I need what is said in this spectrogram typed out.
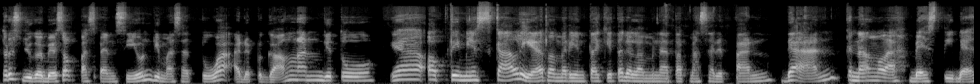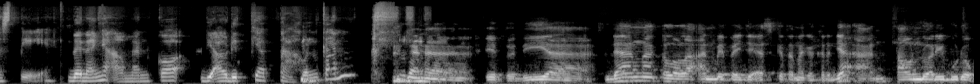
Terus juga besok pas pensiun di masa tua ada pegangan gitu. Ya optimis sekali ya pemerintah kita dalam menatap masa depan. Dan tenanglah bestie-bestie. Dananya aman kok diaudit tiap tahun kan? itu dia. Dana kelolaan BPJS Ketenagakerjaan tahun 2021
